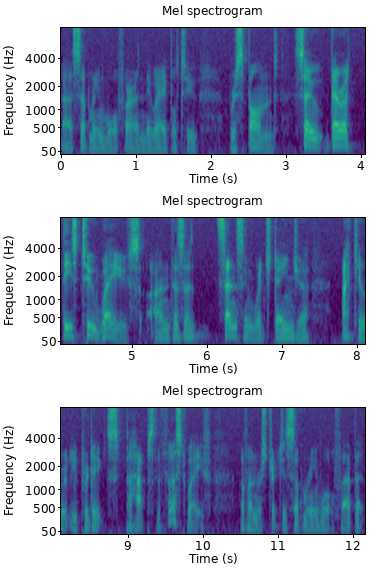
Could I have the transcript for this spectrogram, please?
uh, submarine warfare and they were able to respond. So there are these two waves, and there's a sense in which danger accurately predicts perhaps the first wave of unrestricted submarine warfare, but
